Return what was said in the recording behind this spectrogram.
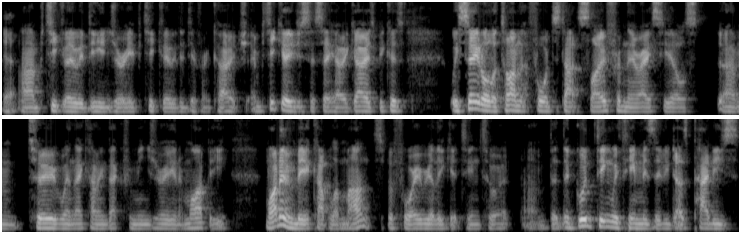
Yeah. Um, particularly with the injury, particularly with a different coach, and particularly just to see how he goes because. We see it all the time that forwards start slow from their ACLs um, too when they're coming back from injury, and it might be might even be a couple of months before he really gets into it. Um, but the good thing with him is that he does pad his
